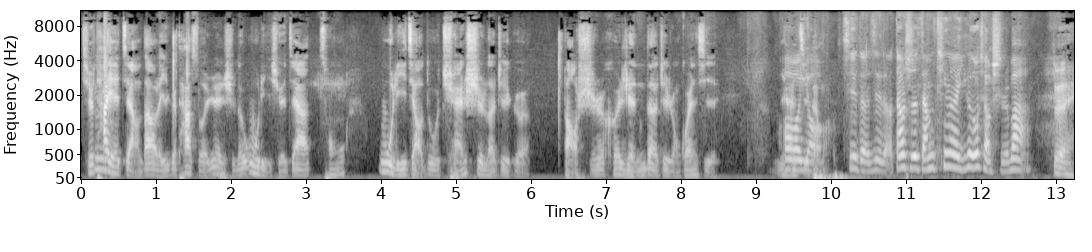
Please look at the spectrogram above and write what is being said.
其实他也讲到了一个他所认识的物理学家从物理角度诠释了这个宝石和人的这种关系。哦，有记得记得，当时咱们听了一个多小时吧。对，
